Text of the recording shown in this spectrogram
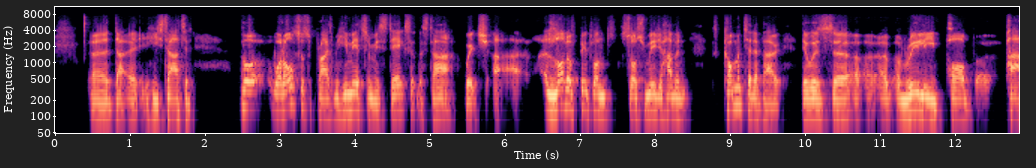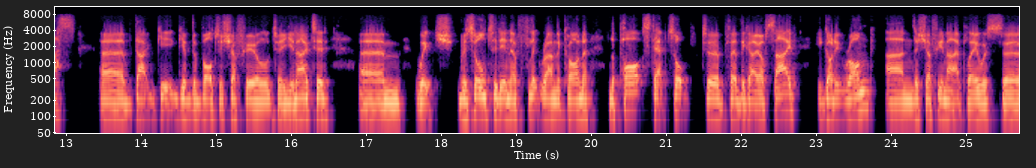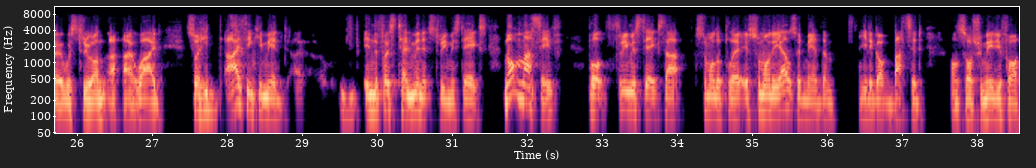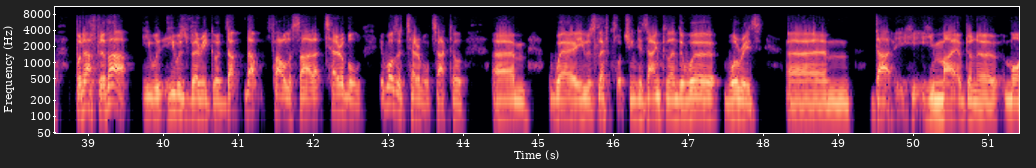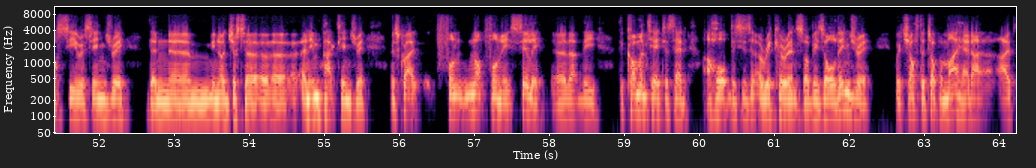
uh, that uh, he started. But what also surprised me, he made some mistakes at the start, which uh, a lot of people on social media haven't commented about. There was uh, a, a, really poor pass uh, that g- give the ball to Sheffield to United, um, which resulted in a flick round the corner. Laporte stepped up to play the guy offside. He got it wrong, and the Sheffield United player was uh, was through on uh, out wide. So he, I think he made uh, in the first ten minutes three mistakes, not massive, but three mistakes that some other player, if somebody else had made them, he'd have got battered on social media for. But after that, he was he was very good. That that foul aside, that terrible, it was a terrible tackle um, where he was left clutching his ankle, and there were worries um, that he, he might have done a more serious injury than um, you know just a, a, an impact injury. It's quite fun, not funny. It's silly uh, that the the commentator said, "I hope this is a recurrence of his old injury." Which, off the top of my head, I I,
